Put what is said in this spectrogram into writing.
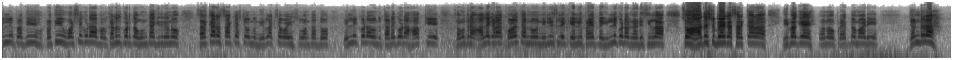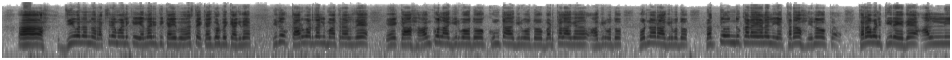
ಇಲ್ಲಿ ಪ್ರತಿ ಪ್ರತಿ ವರ್ಷ ಕೂಡ ಕಡಲ್ ಕೊರತೆ ಉಂಟಾಗಿದ್ರೂ ಸರ್ಕಾರ ಸಾಕಷ್ಟು ಒಂದು ನಿರ್ಲಕ್ಷ್ಯ ವಹಿಸುವಂಥದ್ದು. ಇಲ್ಲಿ ಕೂಡ ಒಂದು ತಡೆಗೋಡ ಹಾಕಿ ಸಮುದ್ರ ಅಲೆಗಳ ಕೊಳೆತನ್ನು ನಿಲ್ಲಿಸಲಿಕ್ಕೆ ಎಲ್ಲಿ ಪ್ರಯತ್ನ ಇಲ್ಲಿ ಕೂಡ ನಡೆಸಿಲ್ಲ. ಸೊ ಆದಷ್ಟು ಬೇಗ ಸರ್ಕಾರ ಈ ಬಗ್ಗೆ ಒಂದು ಪ್ರಯತ್ನ ಮಾಡಿ. ಜನರ ಜೀವನವನ್ನು ರಕ್ಷಣೆ ಮಾಡಲಿಕ್ಕೆ ಎಲ್ಲ ರೀತಿ ಕೈ ವ್ಯವಸ್ಥೆ ಕೈಗೊಳ್ಳಬೇಕಾಗಿದೆ ಇದು ಕಾರವಾರದಲ್ಲಿ ಮಾತ್ರ ಅಲ್ಲದೆ ಏಕ ಅಂಕೋಲ ಆಗಿರ್ಬೋದು, ಕುಮಟಾ ಆಗಿರ್ಬೋದು, ಬಡ್ಕಳ ಆಗಿ, ಆಗಿರ್ಬೋದು ಹೊನ್ನಾವರ ಆಗಿರ್ಬೋದು, ಪ್ರತಿಯೊಂದು ಕಡೆಗಳಲ್ಲಿ ಕರ, ಏನೋ ಕರಾವಳಿ ತೀರ ಇದೆ. ಅಲ್ಲಿ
